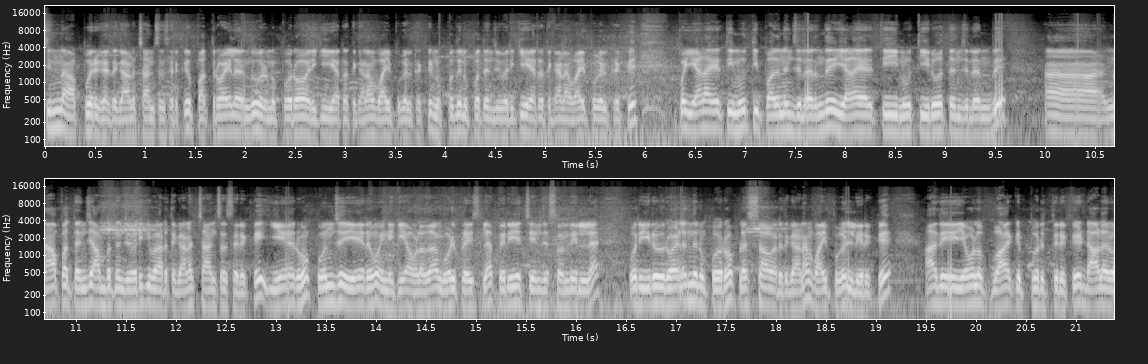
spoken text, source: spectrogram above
சின்ன அப்பு இருக்கிறதுக்கான சான்சஸ் இருக்குது பத்து ரூபாயிலேருந்து ஒரு முப்பது ரூபா வரைக்கும் ஏறதுக்கான வாய்ப்புகள் இருக்குது முப்பது முப்பத்தஞ்சு வரைக்கும் ஏறதுக்கான வாய்ப்புகள் இருக்குது இப்போ ஏழாயிரத்தி நூற்றி பதினஞ்சுலேருந்து ஏழாயிரத்தி நூற்றி இருபத்தஞ்சிலேருந்து நாற்பத்தஞ்சு ஐம்பத்தஞ்சு வரைக்கும் வரதுக்கான சான்சஸ் இருக்குது ஏறும் கொஞ்சம் ஏறும். இன்றைக்கி அவ்வளோதான் கோல்டு ப்ரைஸில் பெரிய சேஞ்சஸ் வந்து இல்லை. ஒரு இருபது ரூபாயிலேருந்து முப்பது ரூபா ப்ளஸ் ஆகிறதுக்கான வாய்ப்புகள் இருக்குது அது எவ்வளோ மார்க்கெட் பொறுத்து இருக்குது டாலர்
